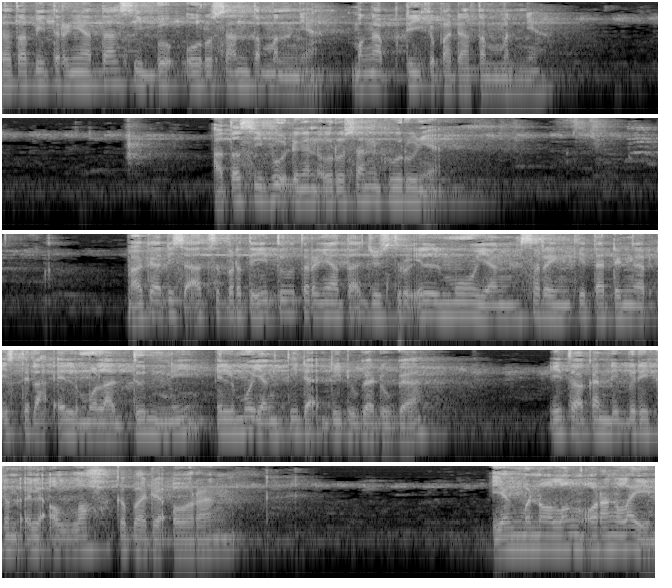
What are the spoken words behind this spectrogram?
Tetapi ternyata sibuk urusan temannya, mengabdi kepada temannya. Atau sibuk dengan urusan gurunya. Maka di saat seperti itu ternyata justru ilmu yang sering kita dengar istilah ilmu ladunni, ilmu yang tidak diduga-duga, itu akan diberikan oleh Allah kepada orang yang menolong orang lain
